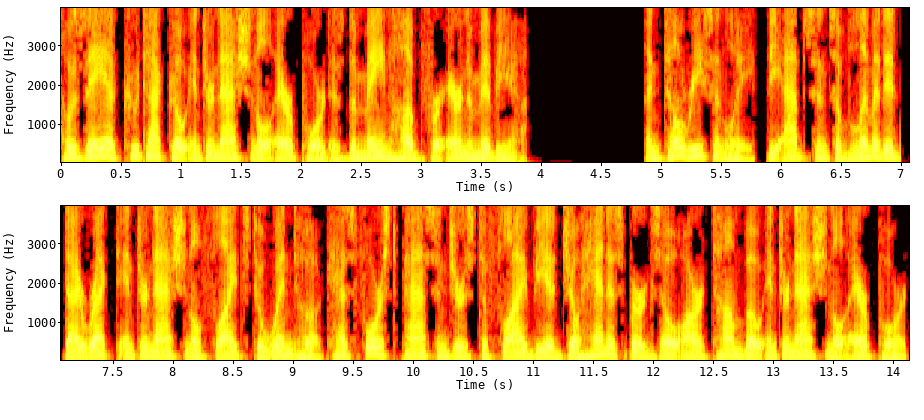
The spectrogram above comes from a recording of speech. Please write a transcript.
Hosea Kutako International Airport is the main hub for Air Namibia. Until recently, the absence of limited, direct international flights to Windhoek has forced passengers to fly via Johannesburg's OR Tambo International Airport,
